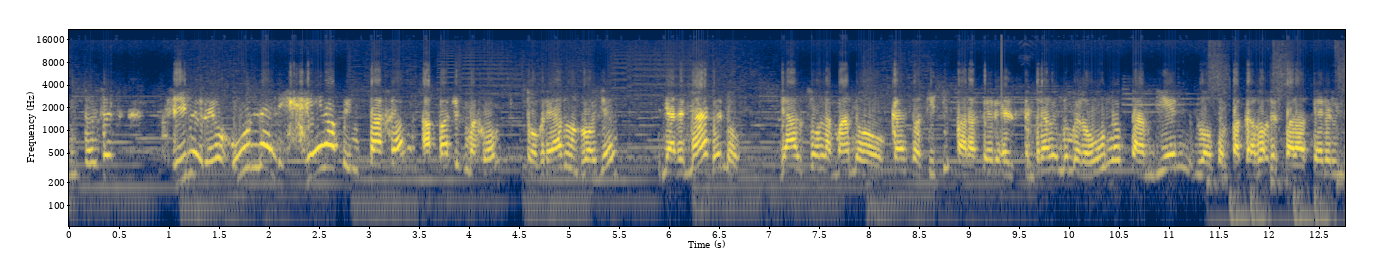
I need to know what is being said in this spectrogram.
Entonces, sí le veo una ligera ventaja a Patrick Mahomes sobre Aaron Rodgers y además, bueno, ya alzó la mano Kansas City para ser el sembrado número uno, también los empacadores para ser el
